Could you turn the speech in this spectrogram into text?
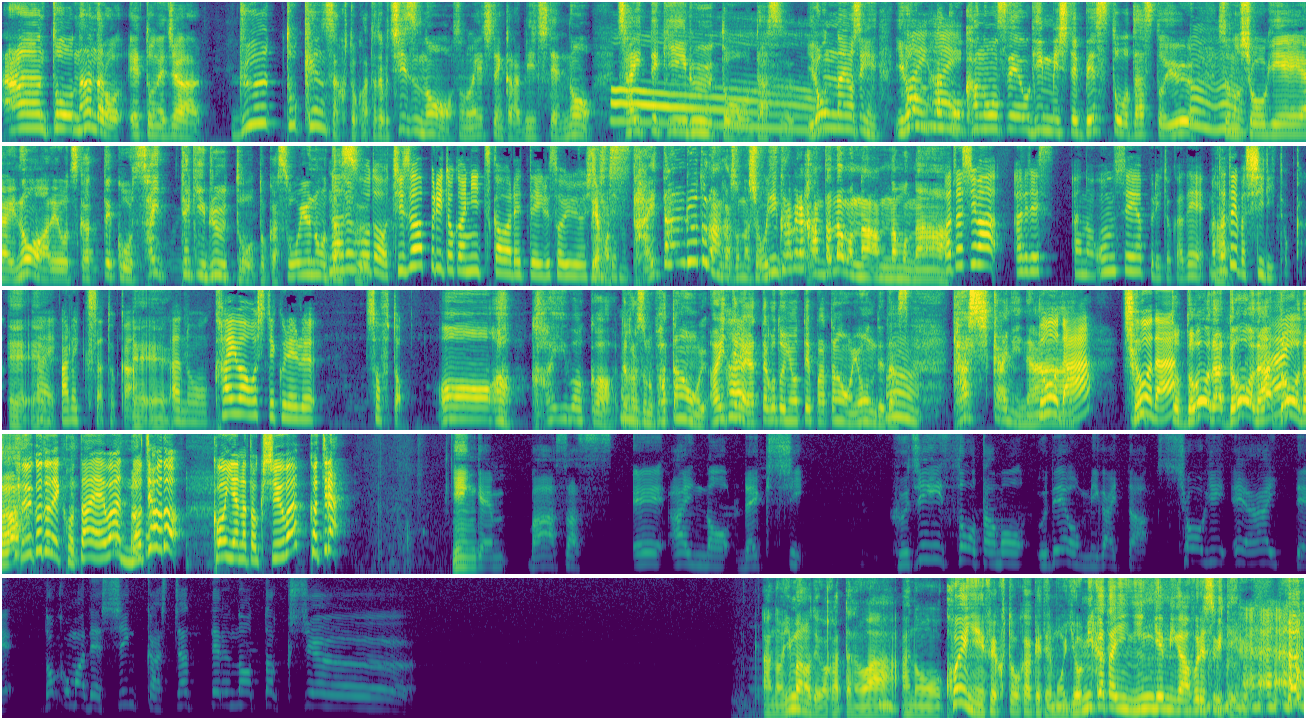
あーんとなんだろう？えっとねじゃあルート検索とか例えば地図のその A 地点から B 地点の最適ルートを出す。いろんな要するにいろんはい。はいなこう可能性を吟味してベストを出すという、うんうん。その将棋 AI のあれを使ってこう最適ルートとかそういうのを出す。なるほど。地図アプリとかに使われているそういうシでもステム。タイタンルートなんかそんな将棋に比べりゃ簡単だもんなあんなもんな。私はあれです。あの音声アプリとかで、まあ、はい。例えば Siri とか、ええはい、アレクサとか、ええ。あの会話をしてくれるソフトあーあ会話か。だからそのパターンを、相手がやったことによってパターンを読んで出す、うん。確かにな。どうだ？ちょっどうだとどうだ？どうだ、はい。どうだ？ということで答えは後ほど。今夜の特集はこちら。人間 VSAI の歴史藤井聡太も腕を磨いた将棋 AI ってどこまで進化しちゃってるの特集あの今ので分かったのは、あの声にエフェクトをかけてもう読み方に人間味が溢れすぎている。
